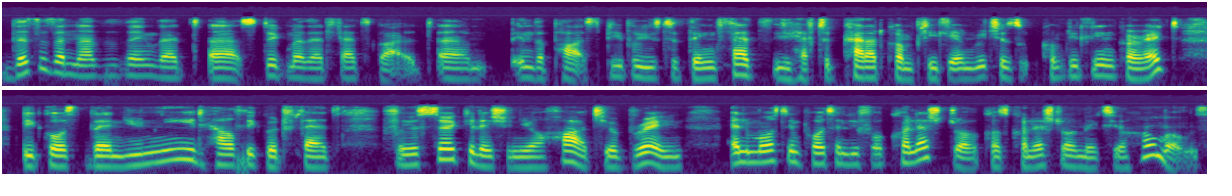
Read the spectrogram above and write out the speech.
This is another thing that uh, stigma that fats got um, in the past. People used to think fats you have to cut out completely, and which is completely incorrect because then you need healthy, good fats for your circulation, your heart, your brain, and most importantly for cholesterol because cholesterol makes your hormones,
